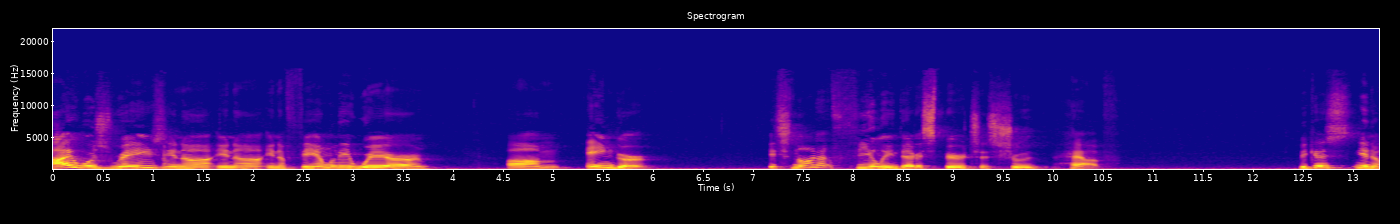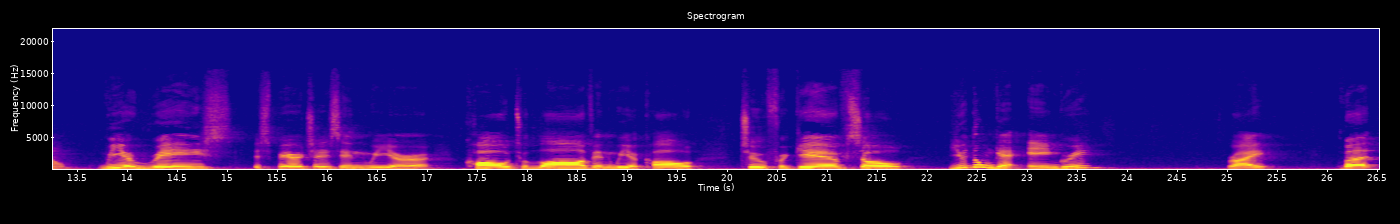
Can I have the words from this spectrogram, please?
I was raised in a, in a, in a family where um, anger, it's not a feeling that a spiritist should have. Because, you know, we are raised as spiritualists and we are called to love and we are called to forgive. So you don't get angry, right? But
